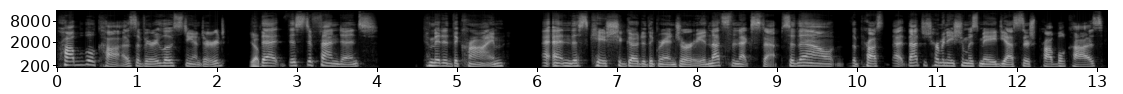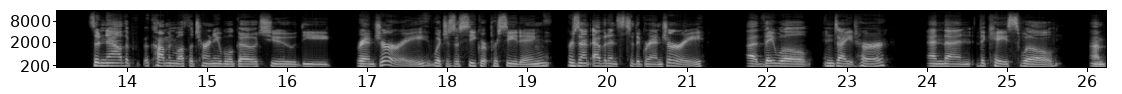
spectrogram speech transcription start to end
probable cause, a very low standard, Yep. that this defendant committed the crime and this case should go to the grand jury and that's the next step. So now the process that, that determination was made, yes, there's probable cause. So now the the Commonwealth attorney will go to the grand jury, which is a secret proceeding, present evidence to the grand jury. Uh, they will indict her, and then the case will um,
